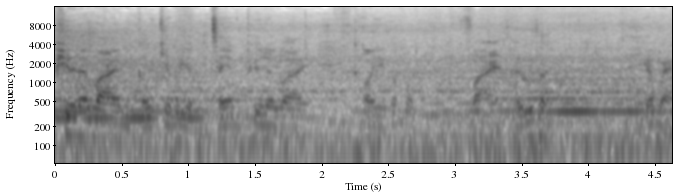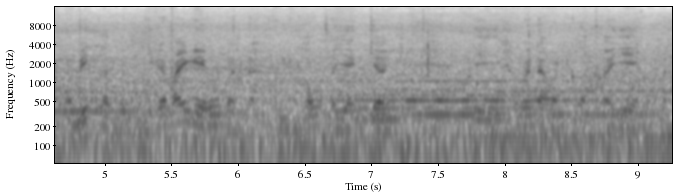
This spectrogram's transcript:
PewDiePie mình còn chưa bao giờ mình xem PewDiePie. Coi như có một vài thứ thôi. Thì các bạn đã biết là mình những cái máy game của mình là mình không có thời gian chơi. Thì không thể nào mình có thời gian mình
